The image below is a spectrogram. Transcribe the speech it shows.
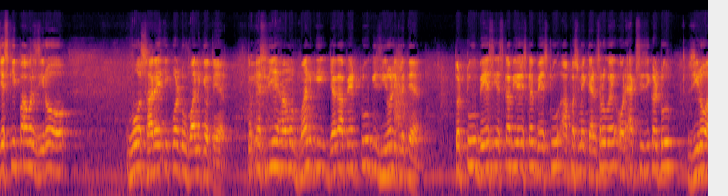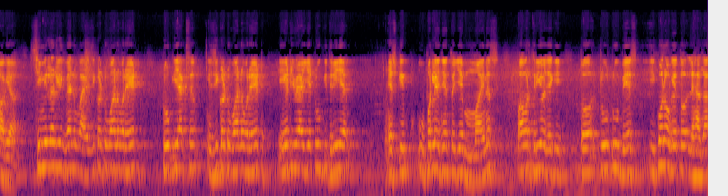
जिसकी पावर ज़ीरो हो, वो सारे इक्वल टू वन के होते हैं। तो इसलिए हम वन की जगह पे टू की ज़ीरो लिख लेते हैं। तो टू बेस इसका भी और इसका बेस टू आपस में कैंसिल हुए और x is equal to zero आ गया। Similarly when y is equal to one over eight two की x is equal to one over eight eight जो है, ये टू की थ्री है। इसके ऊपर ले जाएँ तो ये माइनस पावर थ्री हो जाएगी तो टू टू बेस इक्वल हो गए तो लिहाजा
